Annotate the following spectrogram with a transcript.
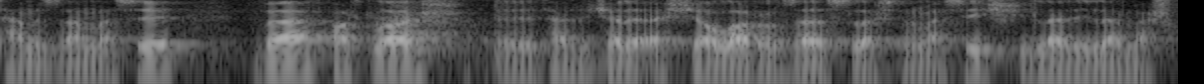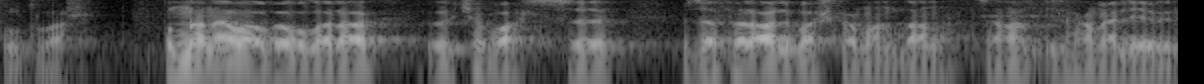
təmizlənməsi və partlayış e, təhlükəli əşyaların zərərsizləşdirilməsi işləri ilə məşğuldular. Bundan əlavə olaraq ölkə başçısı Müzəffər Ali Baş Komandan cənab İlham Əliyevin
